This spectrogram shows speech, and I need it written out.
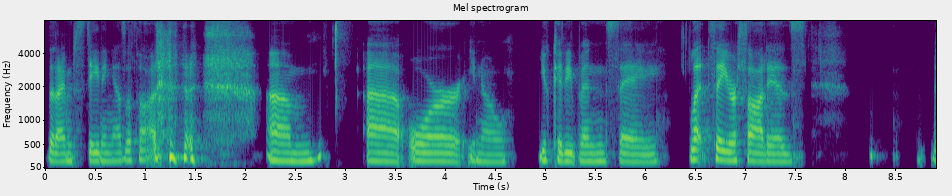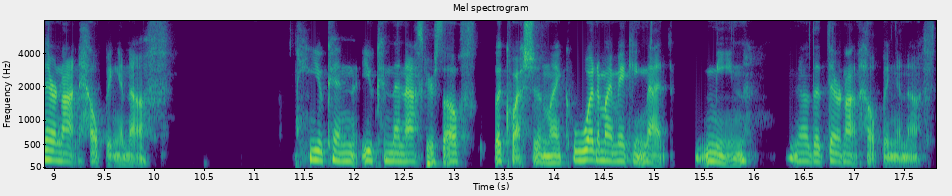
that i'm stating as a thought? Um, uh, or you know you could even say let's say your thought is they're not helping enough. You can you can then ask yourself the question like what am i making that mean? You know that they're not helping enough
